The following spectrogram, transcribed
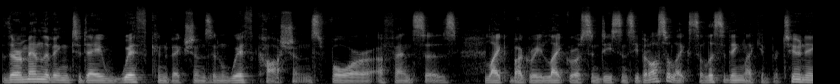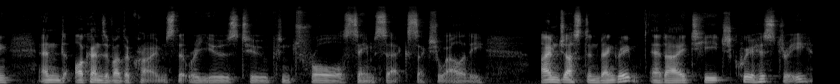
There are men living today with convictions and with cautions for offences like buggery, like gross indecency, but also like soliciting, like importuning, and all kinds of other crimes that were used to control same sex sexuality. I'm Justin Bengry, and I teach queer history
